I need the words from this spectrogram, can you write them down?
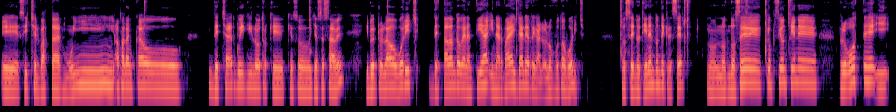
Eh, va a estar muy apalancado de Chadwick y los otros, que, que, eso ya se sabe. Y por otro lado, Boric está dando garantía y Narváez ya le regaló los votos a Boric. Entonces no tienen dónde crecer. No, no, no sé qué opción tiene Proboste y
